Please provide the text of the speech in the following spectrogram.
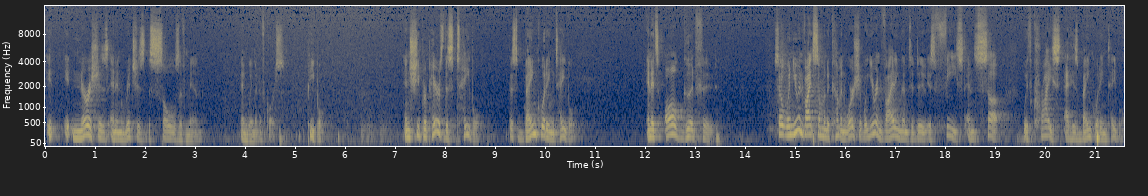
it, it nourishes and enriches the souls of men and women, of course, people. And she prepares this table, this banqueting table, and it's all good food. So when you invite someone to come and worship, what you're inviting them to do is feast and sup with Christ at his banqueting table.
